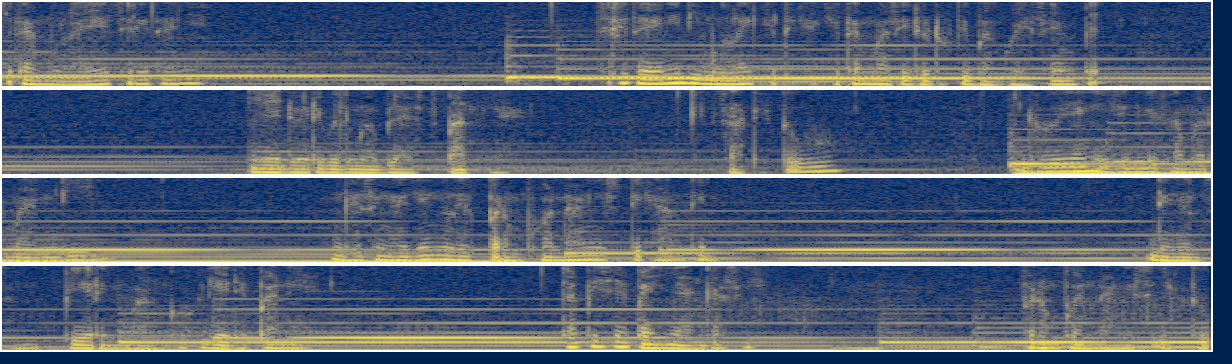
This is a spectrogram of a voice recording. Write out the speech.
Kita mulai ya ceritanya. Cerita ini dimulai ketika kita masih duduk di bangku SMP. Ya 2015 tepatnya. Saat itu, gue yang izin ke kamar mandi, nggak sengaja ngeliat perempuan nangis di kantin. Dengan sempiring mangkuk di hadapannya. Tapi siapa yang nyangka sih? Perempuan nangis itu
